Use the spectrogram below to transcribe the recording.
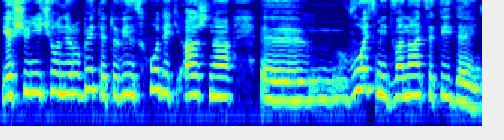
якщо нічого не робити, то він сходить аж на е, 8-12 день.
